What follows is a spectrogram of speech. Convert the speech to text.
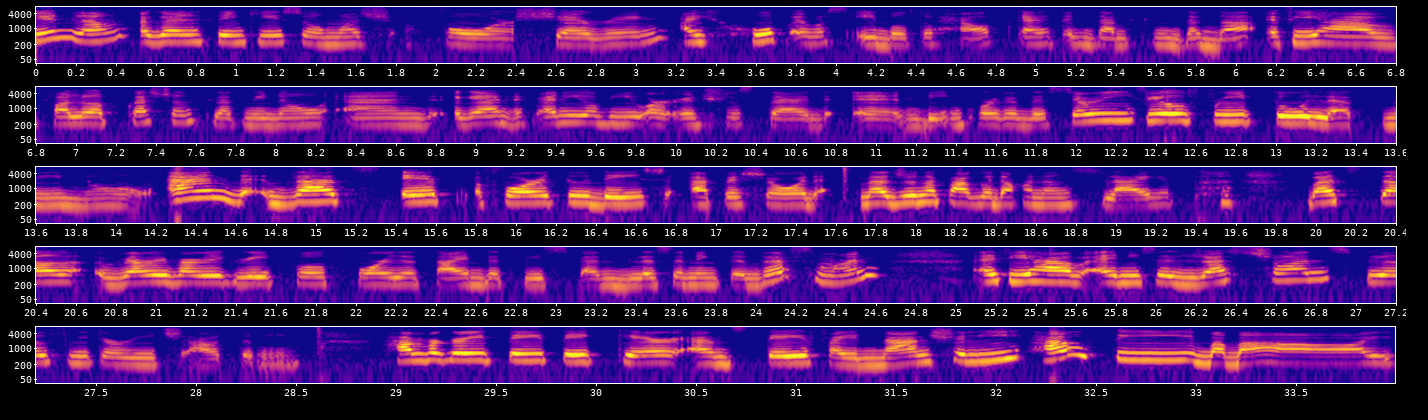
Ayun lang. Again, thank you so much for sharing. I hope I was able to help kahit ang dami kong dada. If you have follow-up questions, let me know. And again, if any of you are interested in being part of this series, feel free to let me know. And that's it for today's episode. Medyo napagod ako ng slight, but still very, very grateful for the time that you spend listening to this one. If you have any suggestions, feel free to reach out to me. Have a great day, take care, and stay financially healthy. Bye bye.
